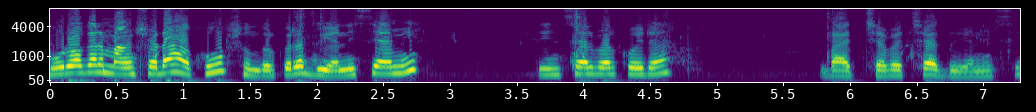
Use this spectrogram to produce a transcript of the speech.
মোরগের মাংসটা খুব সুন্দর করে ধুয়ে নিছি আমি। তিন চারবার কইরা বাচ্চা বাচ্চা ধুয়ে নিছি।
